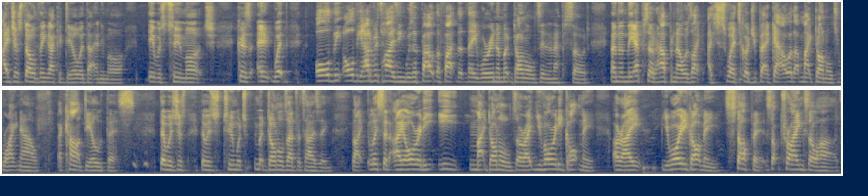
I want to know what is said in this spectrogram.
I just don't think I could deal with that anymore. It was too much cuz it went all the all the advertising was about the fact that they were in a McDonald's in an episode, and then the episode happened. And I was like, I swear to God, you better get out of that McDonald's right now. I can't deal with this. There was just there was just too much McDonald's advertising. Like, listen, I already eat McDonald's. All right, you've already got me. All right, you already got me. Stop it. Stop trying so hard.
